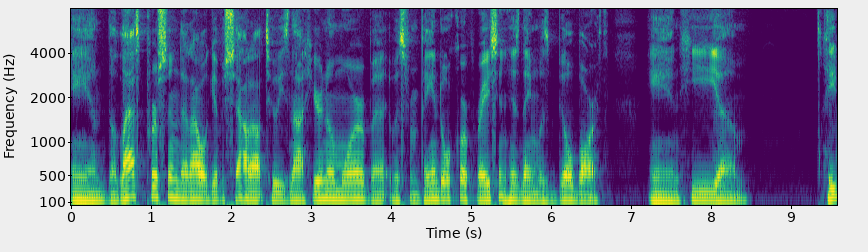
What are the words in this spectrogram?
And the last person that I will give a shout out to, he's not here no more, but it was from Vandor Corporation. His name was Bill Barth, and he um, he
